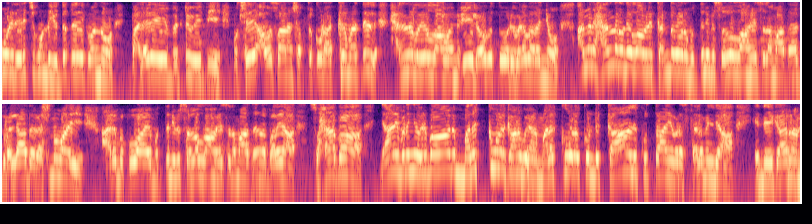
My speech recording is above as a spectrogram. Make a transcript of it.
മൂടി ധരിച്ചുകൊണ്ട് യുദ്ധത്തിലേക്ക് വന്നു. പലരെയും വിട്ടുവീഴ്ത്തി. പക്ഷേ അവസാനം ശത്രുക്കളുടെ ആക്രമണത്തിൽ റളിയല്ലാഹു ഈ ലോകത്തോട് വിട പറഞ്ഞു. അങ്ങനെ ഹൻദർ റളിയല്ലാഹുവിനെ കണ്ടതോടെ മുത്തനബി സല്ലാഹു അലൈഹി സ്വലമ തങ്ങൾക്ക് വല്ലാതെ വിഷമമായി. ആരംഭപ്പുവായ മുത്തനബി സല്ലാഹു അലൈഹി സ്വലമ തങ്ങൾ പറയാ സുഹാബ ഞാൻ ഇവിടെ ഇങ്ങനെ ഒരുപാട് മലക്കുകളെ കാണുകയാണ്. മലക്കുകളെ കൊണ്ട് കാൽ കുത്താൻ ഇവിടെ സ്ഥലമില്ല. എന്റെ കാരണം?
